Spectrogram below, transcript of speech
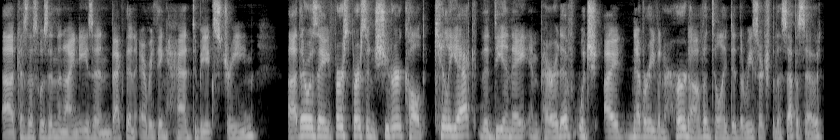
because uh, this was in the 90s, and back then everything had to be extreme. Uh, there was a first person shooter called Kileak, the DNA Imperative, which I never even heard of until I did the research for this episode.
